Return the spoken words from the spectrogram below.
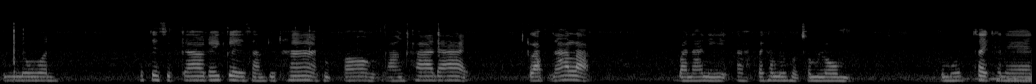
คำนวณ79ได้เกรด3.5ถูกต้องล้างค่าได้ กลับหน้าหลักบานานี้ อะ ไปคำนวณผลชมรม สมมติใส่คะแนน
